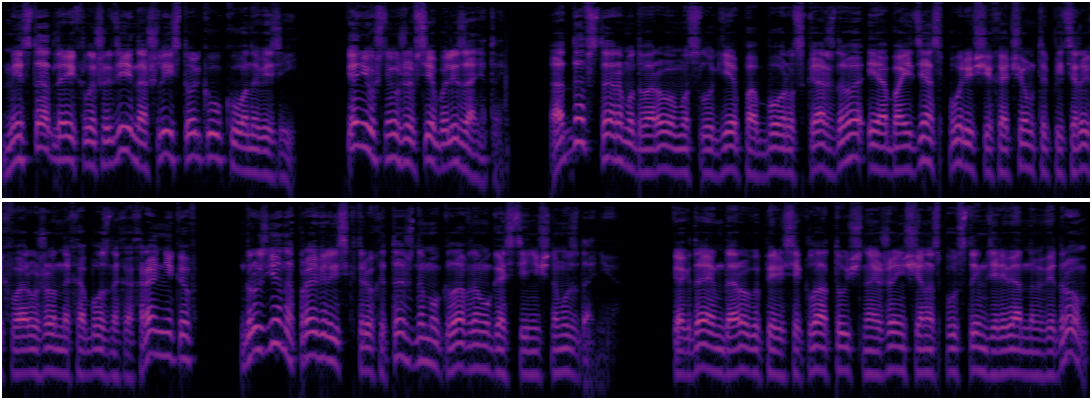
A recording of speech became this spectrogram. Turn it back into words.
Места для их лошадей нашлись только у коновизей. Конюшни уже все были заняты. Отдав старому дворовому слуге побору с каждого и обойдя спорящих о чем-то пятерых вооруженных обозных охранников, друзья направились к трехэтажному главному гостиничному зданию. Когда им дорогу пересекла тучная женщина с пустым деревянным ведром,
